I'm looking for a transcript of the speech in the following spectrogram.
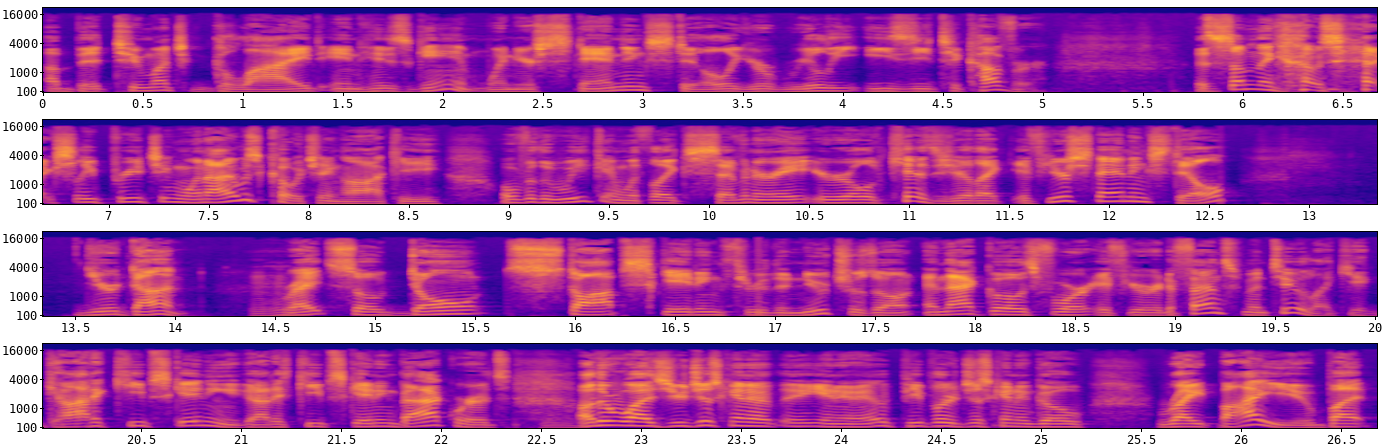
a bit too much glide in his game. When you're standing still, you're really easy to cover. It's something I was actually preaching when I was coaching hockey over the weekend with like seven or eight year old kids. You're like, if you're standing still, you're done. Mm-hmm. Right. So don't stop skating through the neutral zone. And that goes for if you're a defenseman too. Like you got to keep skating. You got to keep skating backwards. Mm-hmm. Otherwise, you're just going to, you know, people are just going to go right by you. But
